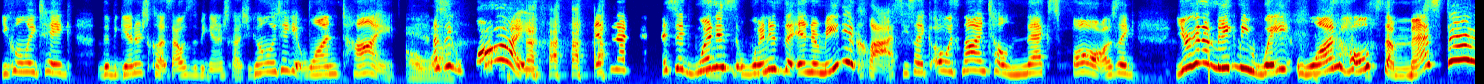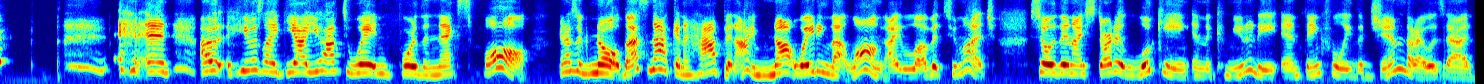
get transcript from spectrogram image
You can only take the beginner's class. That was the beginner's class. You can only take it one time." Oh, wow. I was like, "Why?" and then I, I said, "When is when is the intermediate class?" He's like, "Oh, it's not until next fall." I was like, "You're to make me wait one whole semester?" and I, he was like, "Yeah, you have to wait for the next fall." And I was like, no, that's not to happen. I'm not waiting that long. I love it too much. So then I started looking in the community, and thankfully, the gym that I was at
